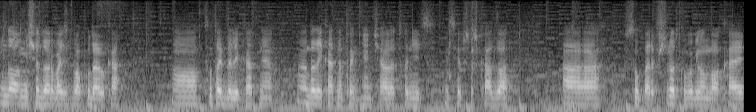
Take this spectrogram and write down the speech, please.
udało mi się dorwać dwa pudełka. O, tutaj delikatnie, no, delikatne pęknięcie, ale to nic, nic nie przeszkadza. E, super, w środku wygląda ok. E,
